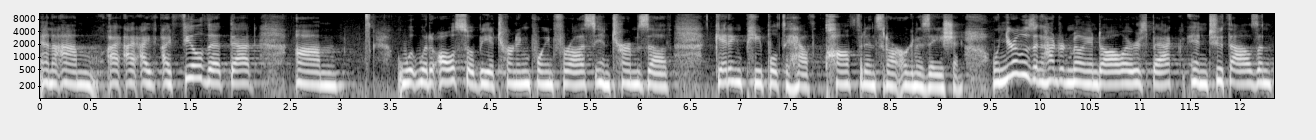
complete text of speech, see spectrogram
And um, I, I, I, feel that that um, would also be a turning point for us in terms of getting people to have confidence in our organization. When you're losing $100 million back in 2000,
